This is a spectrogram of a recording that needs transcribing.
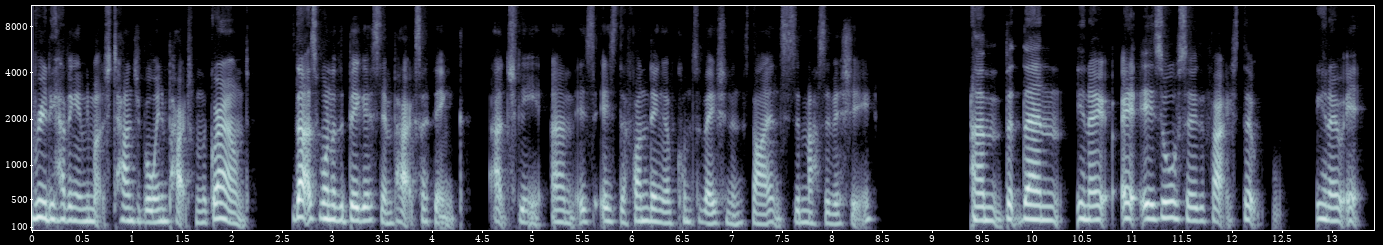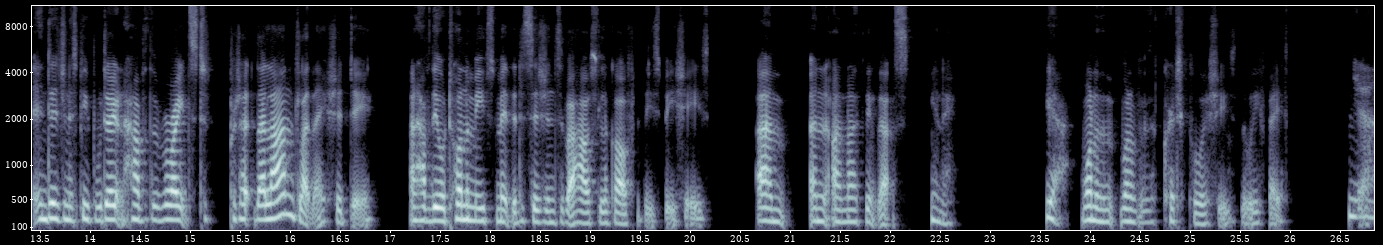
really having any much tangible impact on the ground. That's one of the biggest impacts, I think, actually, um, is is the funding of conservation and science is a massive issue. Um, but then, you know, it is also the fact that, you know, it, indigenous people don't have the rights to protect their land like they should do and have the autonomy to make the decisions about how to look after these species. Um, and, and I think that's, you know, yeah, one of the one of the critical issues that we face. Yeah,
